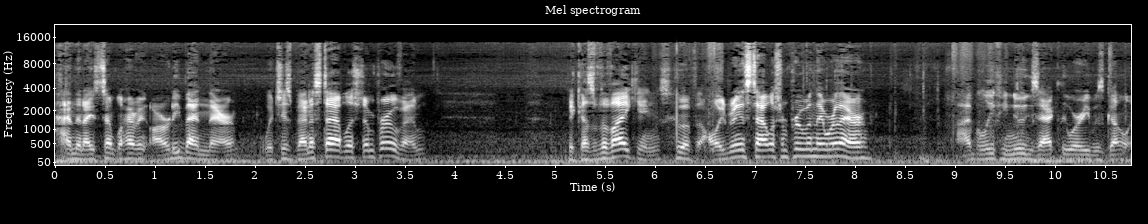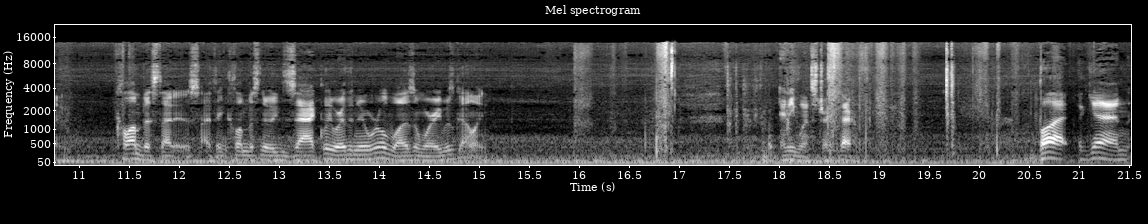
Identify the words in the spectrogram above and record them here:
and the Knights Templar having already been there, which has been established and proven, because of the Vikings, who have already been established and proven they were there, I believe he knew exactly where he was going. Columbus, that is. I think Columbus knew exactly where the New World was and where he was going. And he went straight there. But again,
